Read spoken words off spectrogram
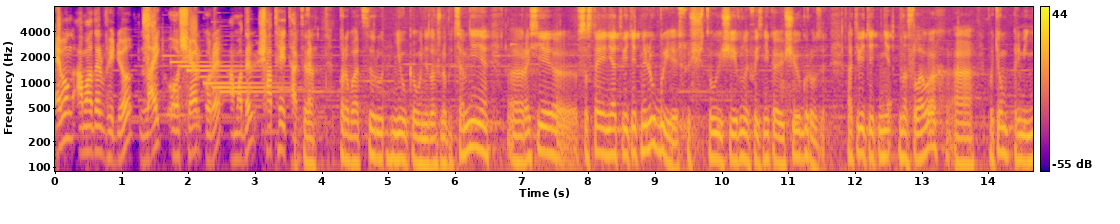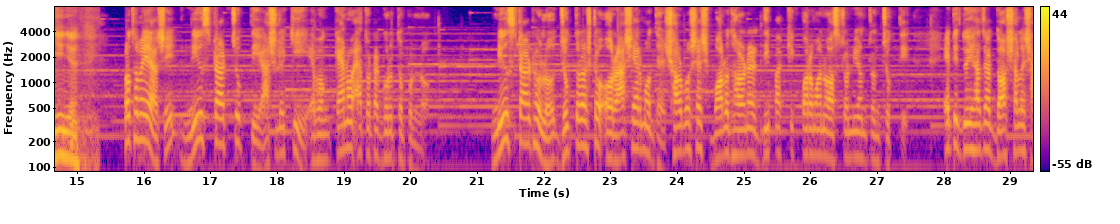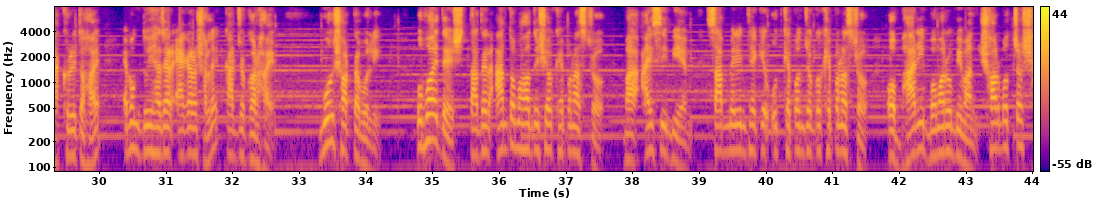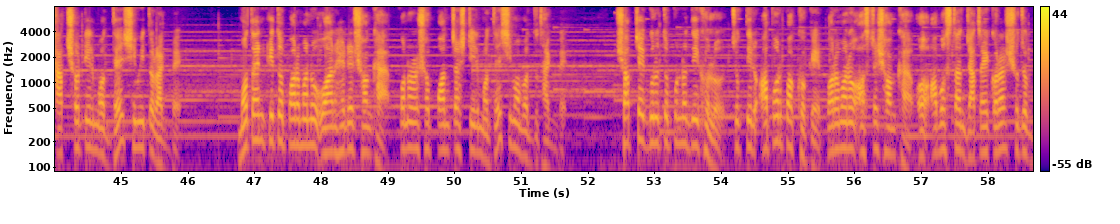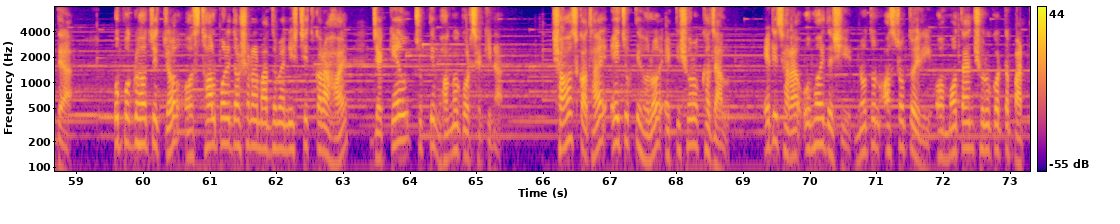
এবং আমাদের ভিডিও লাইক ও শেয়ার করে আমাদের সাথেই থাকবেন Это провоцирует, ни у кого не должно быть сомнения. Э, Россия в состоянии ответить на любые существующие и вновь возникающие угрозы. Ответить не на словах, а путем применения প্রথমেই আসি নিউ স্টার্ট চুক্তি আসলে কি এবং কেন এতটা গুরুত্বপূর্ণ? নিউ স্টার্ট হল যুক্তরাষ্ট্র ও রাশিয়ার মধ্যে সর্বশেষ বড় ধরনের দ্বিপাক্ষিক পরমাণু অস্ত্র নিয়ন্ত্রণ চুক্তি। এটি দুই হাজার দশ সালে স্বাক্ষরিত হয় এবং দুই হাজার এগারো সালে কার্যকর হয়। মূল শর্তাবলী, উভয় দেশ তাদের আন্তঃমহাদেশীয় ক্ষেপণাস্ত্র বা আইসিবিএম, সাবমেরিন থেকে উৎক্ষেপণযোগ্য ক্ষেপণাস্ত্র ও ভারী বোমারু বিমান সর্বোচ্চ সাতশোটির মধ্যে সীমিত রাখবে। মোতায়েনকৃত পরমাণু ওয়ারহেডের সংখ্যা পনেরোশো পঞ্চাশটির মধ্যে সীমাবদ্ধ থাকবে। সবচেয়ে গুরুত্বপূর্ণ দিক হল চুক্তির অপর পক্ষকে পরমাণু অস্ত্রের সংখ্যা ও অবস্থান যাচাই করার সুযোগ দেয়া। উপগ্রহ চিত্র ও স্থল পরিদর্শনের মাধ্যমে নিশ্চিত করা হয় যে কেউ চুক্তি ভঙ্গ করছে কিনা। সহজ কথায়, এই চুক্তি হলো একটি সুরক্ষা জাল। এটি ছাড়া উভয় দেশই নতুন অস্ত্র তৈরি ও মোতায়েন শুরু করতে পারত,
